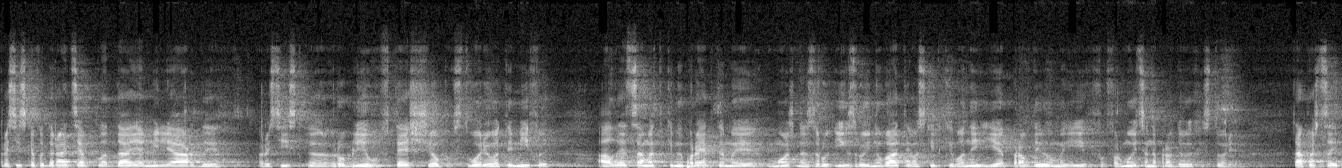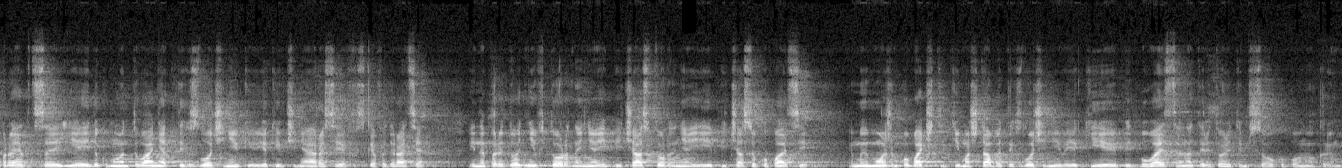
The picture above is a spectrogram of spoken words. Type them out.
Російська Федерація вкладає мільярди російських е, рублів в те, щоб створювати міфи. Але саме такими проектами можна їх зруйнувати, оскільки вони є правдивими і формуються на правдивих історіях. Також цей проект це є і документування тих злочинів, які, вчиняє Російська Федерація і напередодні вторгнення, і під час вторгнення, і під час окупації. І ми можемо побачити ті масштаби тих злочинів, які відбуваються на території тимчасово окупованого Криму.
